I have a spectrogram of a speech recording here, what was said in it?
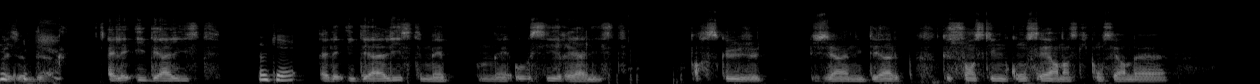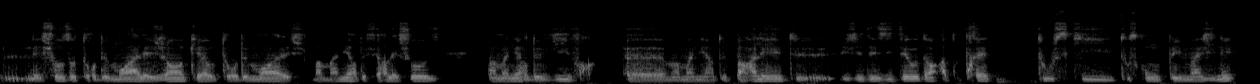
mais j'aime bien. Elle est idéaliste. Elle est idéaliste, mais, mais aussi réaliste. Parce que je, j'ai un idéal, que ce soit en ce qui me concerne, en ce qui concerne euh, les choses autour de moi, les gens qu'il y a autour de moi, ma manière de faire les choses, ma manière de vivre, euh, ma manière de parler. De, j'ai des idéaux dans à peu près tout ce qui, tout ce qu'on peut imaginer.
